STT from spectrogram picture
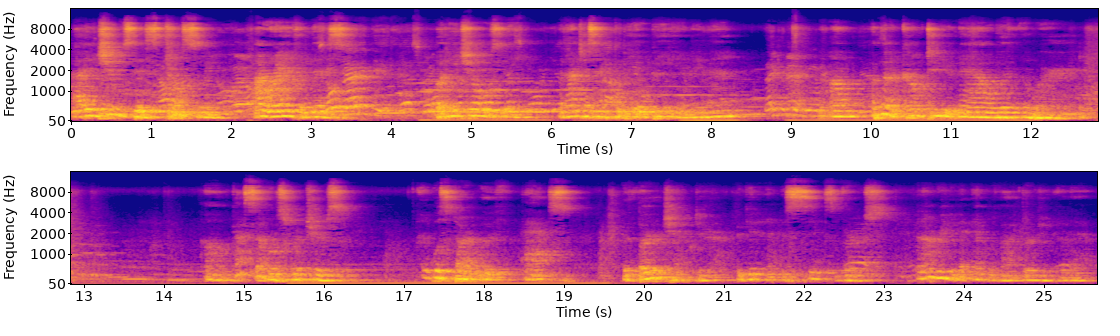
I didn't choose this. Trust me. I ran from this. But he chose me. And I just have to be obedient. Amen. Um, I'm going to come to you now with the word. Um, got several scriptures. We'll start with Acts, the third chapter, beginning at the sixth verse. And I'm reading the Amplified version for that.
